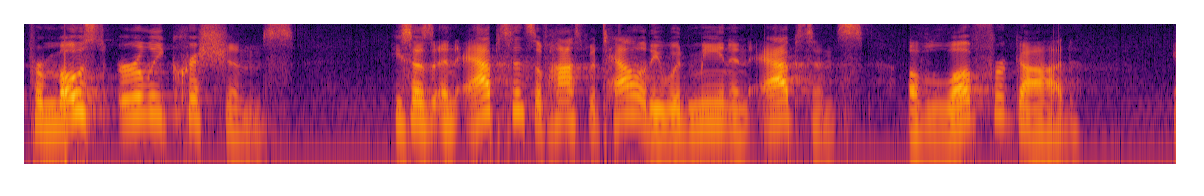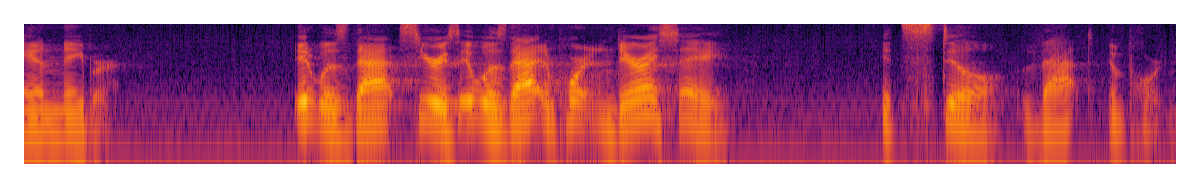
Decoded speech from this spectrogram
for most early Christians, he says an absence of hospitality would mean an absence of love for God and neighbor. It was that serious. It was that important. And dare I say, it's still that important.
